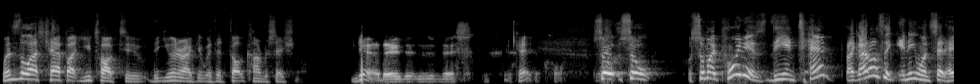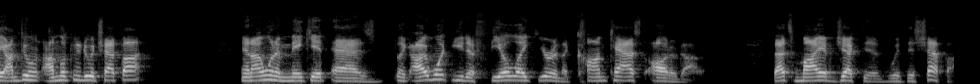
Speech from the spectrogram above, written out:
When's the last chatbot you talked to that you interacted with that felt conversational? Yeah, they, they, they okay. So so so my point is the intent. Like I don't think anyone said, "Hey, I'm doing. I'm looking to do a chatbot, and I want to make it as like I want you to feel like you're in the Comcast auto dial. That's my objective with this chatbot.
